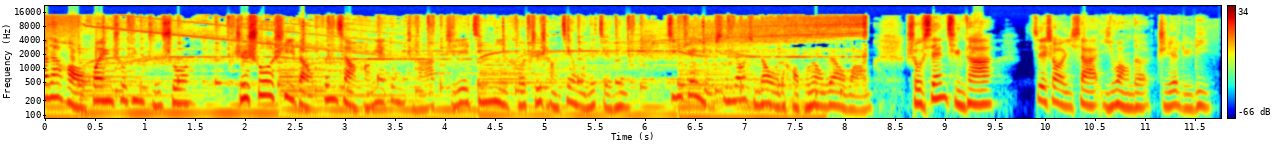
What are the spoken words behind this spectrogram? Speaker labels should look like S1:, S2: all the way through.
S1: 大家好，欢迎收听《直说》。直说是一档分享行业洞察、职业经历和职场见闻的节目。今天有幸邀请到我的好朋友吴耀王，首先请他介绍一下以往的职业履历。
